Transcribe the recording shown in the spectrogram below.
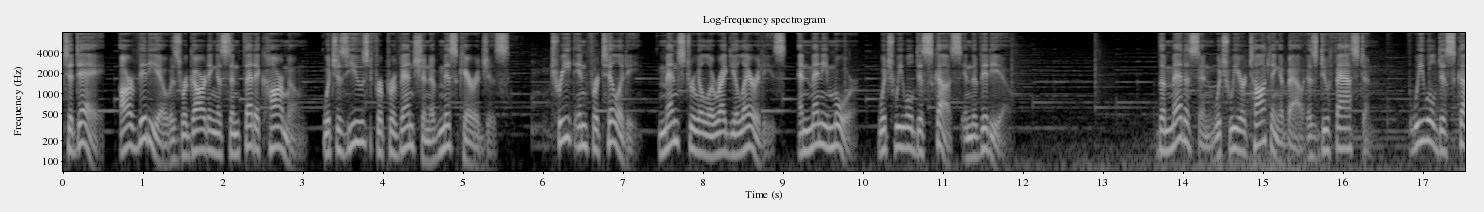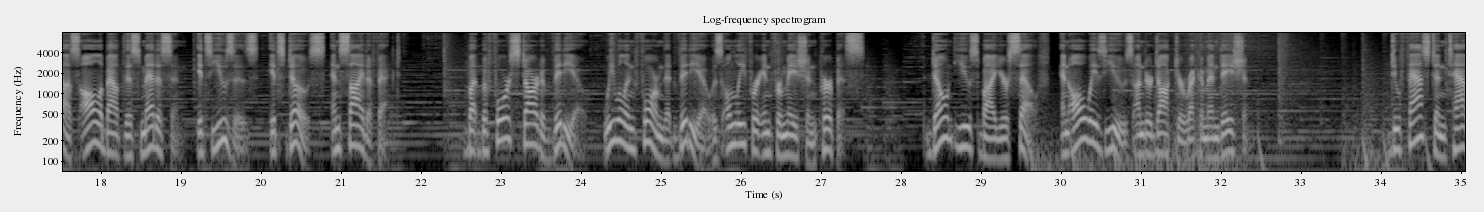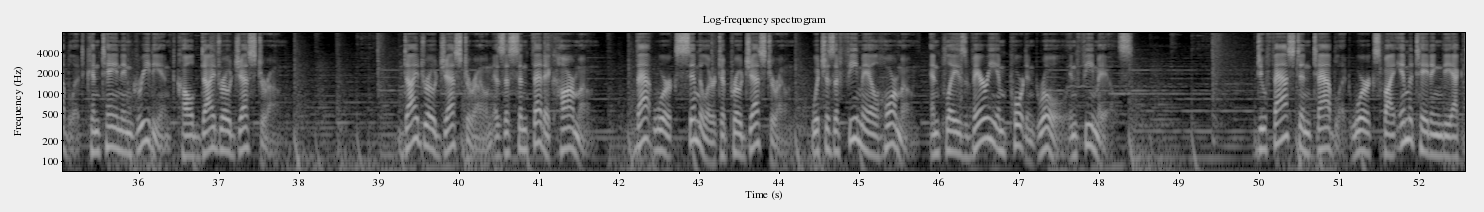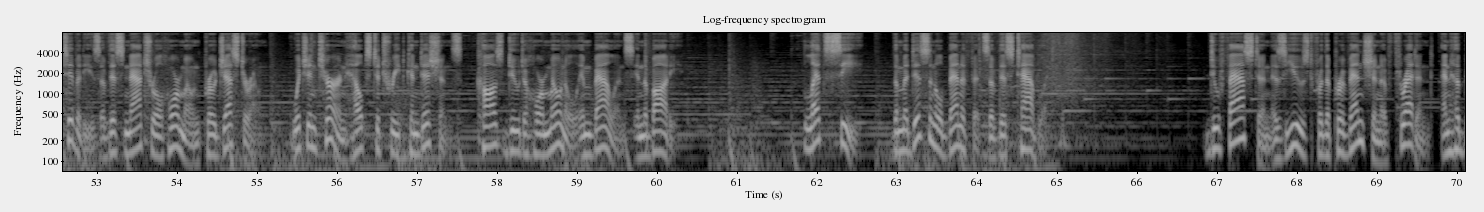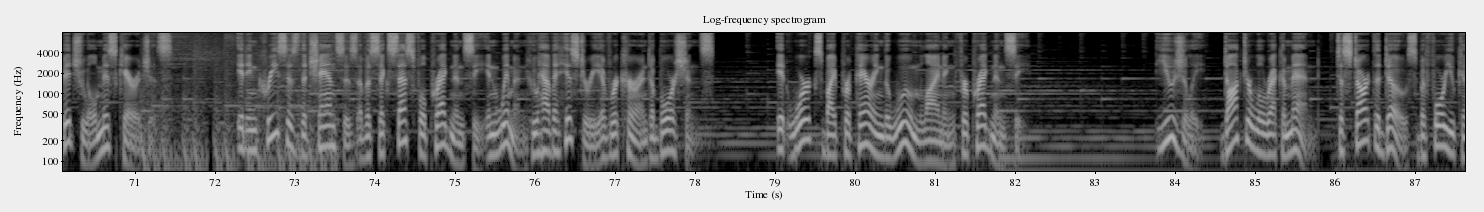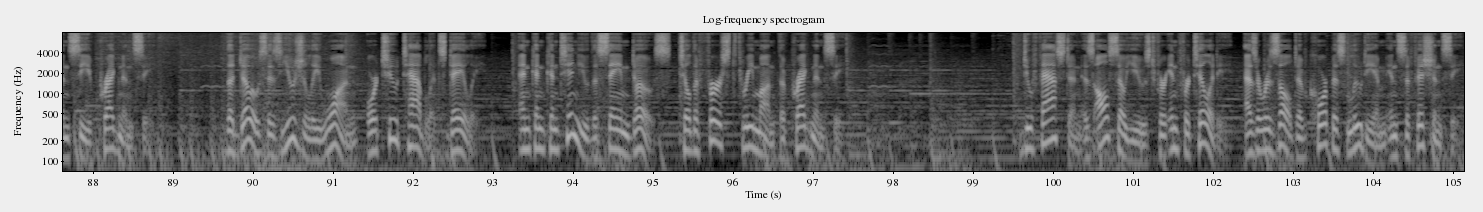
Today, our video is regarding a synthetic hormone, which is used for prevention of miscarriages, treat infertility, menstrual irregularities, and many more, which we will discuss in the video. The medicine which we are talking about is Duphaston. We will discuss all about this medicine, its uses, its dose, and side effect. But before start of video, we will inform that video is only for information purpose. Don't use by yourself, and always use under doctor recommendation. Duphaston tablet contain ingredient called dydrogesterone. Dydrogesterone is a synthetic hormone that works similar to progesterone, which is a female hormone and plays very important role in females. Duphaston tablet works by imitating the activities of this natural hormone progesterone, which in turn helps to treat conditions caused due to hormonal imbalance in the body. Let's see the medicinal benefits of this tablet. Duphaston is used for the prevention of threatened and habitual miscarriages. It increases the chances of a successful pregnancy in women who have a history of recurrent abortions. It works by preparing the womb lining for pregnancy. Usually, doctor will recommend to start the dose before you conceive pregnancy. The dose is usually one or two tablets daily and can continue the same dose till the first three month of pregnancy. Duphaston is also used for infertility as a result of corpus luteum insufficiency.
